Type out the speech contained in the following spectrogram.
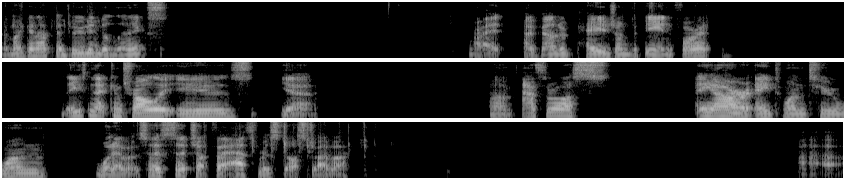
Am I gonna have to boot into Linux? Alright, I found a page on Debian for it. The Ethernet controller is, yeah, um, Atheros AR8121, whatever. So let's search up for Atheros DOS driver. Uh,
